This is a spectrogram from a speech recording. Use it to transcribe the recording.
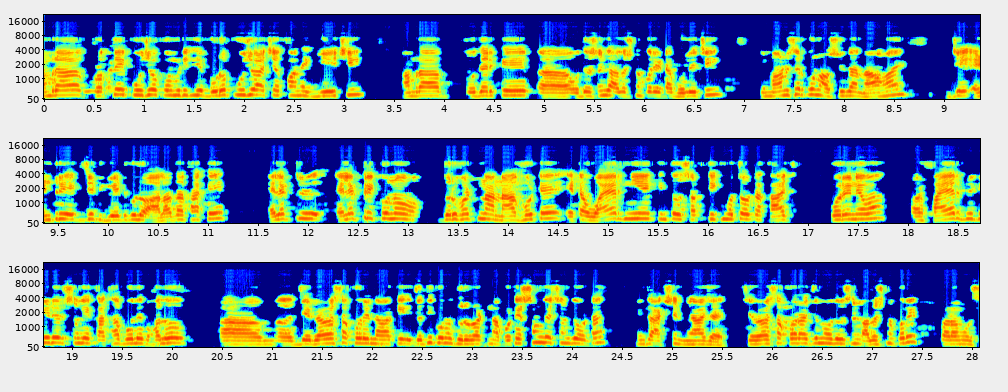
আমরা প্রত্যেক পুজো কমিটি যে বড় পুজো আছে ওখানে, গিয়েছি। আমরা ওদেরকে ওদের সঙ্গে আলোচনা করে এটা বলেছি যে মানুষের কোনো অসুবিধা না হয়, যে এন্ট্রি এক্সিট গেটগুলো আলাদা থাকে। ইলেকট্রিক ইলেকট্রিক কোনো দুর্ঘটনা না ঘটে, এটা ওয়্যার নিয়ে কিন্তু সব ঠিক মতো ওটা কাজ করে নেওয়া। আর ফায়ার ব্রিগেডের সঙ্গে কথা বলে ভালো যে ব্যবস্থা করে নেওয়া যদি কোনো দুর্ঘটনা ঘটে, সঙ্গে সঙ্গে ওটা কিন্তু অ্যাকশন নেওয়া যায় সে ব্যবস্থা করার জন্য ওদের সঙ্গে আলোচনা করে পরামর্শ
